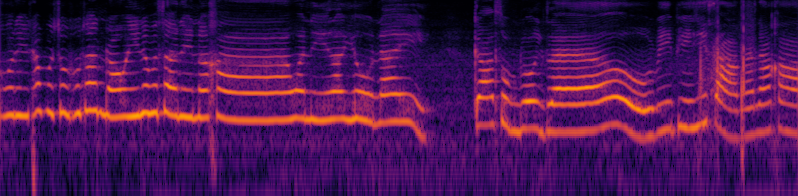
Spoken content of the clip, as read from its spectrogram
สวัสดีท่านผู้ชมทุกท่านเราอีนัมสานีนะคะ วันนี้เราอยู่ในการสุ่มดวงอีกแล้ว EP ที่สามแล้วนะคะ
